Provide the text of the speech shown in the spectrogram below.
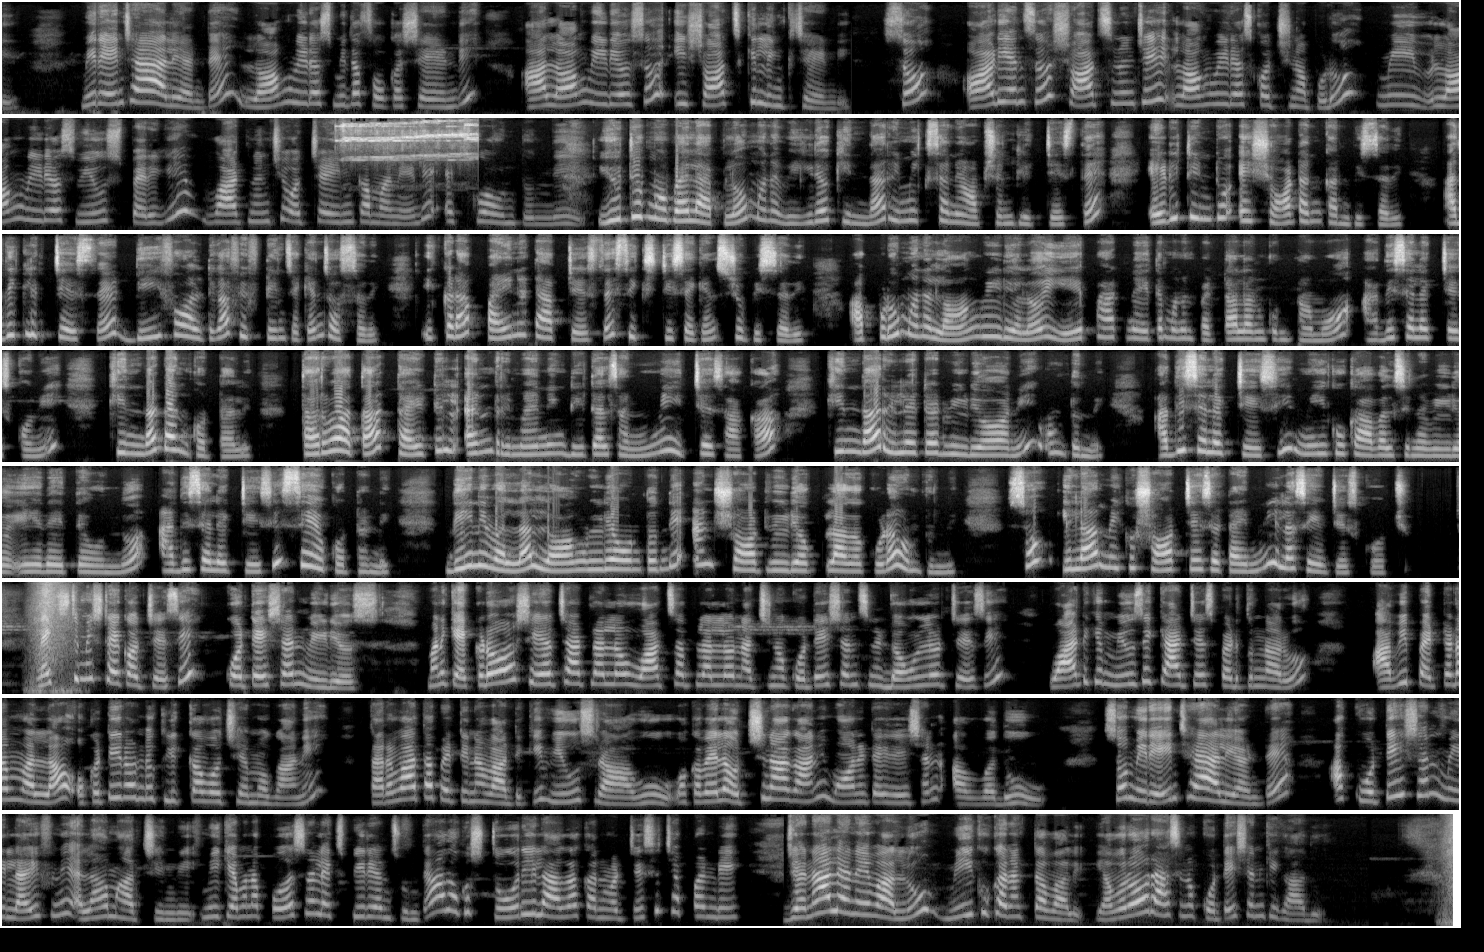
మీరు ఏం చేయాలి అంటే లాంగ్ వీడియోస్ మీద ఫోకస్ చేయండి. ఆ లాంగ్ వీడియోస్ ఈ షార్ట్స్కి లింక్ చేయండి. సో ఆడియన్స్ షార్ట్స్ నుంచి లాంగ్ వీడియోస్కి వచ్చినప్పుడు మీ లాంగ్ వీడియోస్ వ్యూస్ పెరిగి వాటి నుంచి వచ్చే ఇన్కమ్ అనేది ఎక్కువ ఉంటుంది. యూట్యూబ్ మొబైల్ యాప్లో మన వీడియో కింద రిమిక్స్ అనే ఆప్షన్ క్లిక్ చేస్తే ఎడిట్ ఇంటూ ఏ షార్ట్ అని కనిపిస్తుంది. అది క్లిక్ చేస్తే డిఫాల్ట్గా ఫిఫ్టీన్ సెకండ్స్ వస్తుంది. ఇక్కడ పైన ట్యాప్ చేస్తే సిక్స్టీ సెకండ్స్ చూపిస్తుంది. అప్పుడు మన లాంగ్ వీడియోలో ఏ పార్ట్ని అయితే మనం పెట్టాలనుకుంటున్నామో అది సెలెక్ట్ చేసుకొని కింద డన్ కొట్టాలి. తర్వాత టైటిల్ అండ్ రిమైనింగ్ డీటెయిల్స్ అన్నీ ఇచ్చేసాక కింద రిలేటెడ్ వీడియో అని ఉంటుంది. అది సెలెక్ట్ చేసి మీకు కావాల్సిన వీడియో ఏదైతే ఉందో అది సెలెక్ట్ చేసి సేవ్ కొట్టండి. దీనివల్ల లాంగ్ వీడియో ఉంటుంది అండ్ షార్ట్ వీడియో లాగా కూడా ఉంటుంది. సో ఇలా మీకు షార్ట్ చేసే టైంని ఇలా సేవ్ చేసుకోవచ్చు. నెక్స్ట్ మిస్టేక్ వచ్చేసి కొటేషన్ వీడియోస్ మనకి ఎక్కడో షేర్ చాట్లలో వాట్సాప్లలో నచ్చిన కొటేషన్స్ని డౌన్లోడ్ చేసి వాటికి మ్యూజిక్ యాడ్ చేసి పెడుతున్నారు. అవి పెట్టడం వల్ల ఒకటి రెండు క్లిక్ అవ్వచ్చేమో కానీ తర్వాత పెట్టిన వాటికి వ్యూస్ రావు. ఒకవేళ వచ్చినా కానీ మానిటైజేషన్ అవ్వదు. సో మీరు ఏం చేయాలి అంటే ఆ కొటేషన్ మీ లైఫ్ని ఎలా మార్చింది? మీకు ఏమైనా పర్సనల్ ఎక్స్పీరియన్స్ ఉంటే అది ఒక స్టోరీ లాగా కన్వర్ట్ చేసి చెప్పండి. జనాలు అనేవాళ్ళు మీకు కనెక్ట్ అవ్వాలి. ఎవరో రాసిన కొటేషన్కి కాదు.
